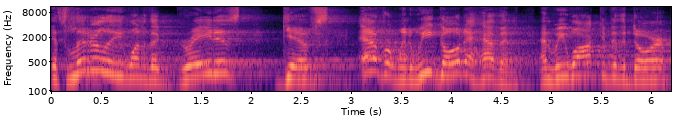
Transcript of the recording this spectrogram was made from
It's literally one of the greatest gifts ever when we go to heaven and we walk into the door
